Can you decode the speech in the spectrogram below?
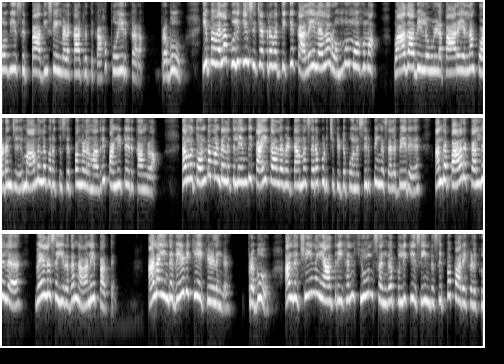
ஓவிய சிற்ப அதிசயங்களை காட்டுறதுக்காக போயிருக்காராம். பிரபு இப்பவெல்லாம் புலிகேசி சக்கரவர்த்திக்கு கலையில எல்லாம் ரொம்ப மோகமா. வாதாபியில உள்ள பாறையெல்லாம் குடஞ்சு மாமல்லபுரத்து சிற்பங்களை மாதிரி பண்ணிட்டு இருக்காங்களாம். நம்ம தொண்ட மண்டலத்துல இருந்து கை காலை வெட்டாம சிறப்புடிச்சுக்கிட்டு போன சிற்பிங்க சில பேரு அந்த பாறை கல்லுல வேலை செய்யறத நானே பார்த்தேன். ஆனா இந்த வேடிக்கையை கேளுங்க. பிரபு அந்த சீன யாத்ரீகன் ஹியூன் சங்க புலிகேசி இந்த சிற்ப பாறைகளுக்கு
